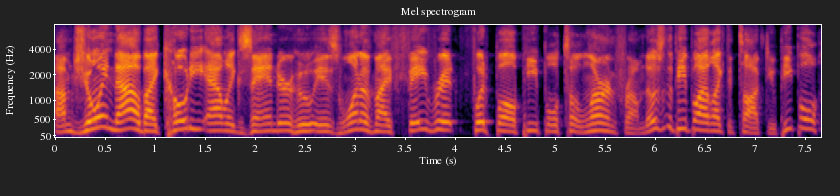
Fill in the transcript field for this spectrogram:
I'm joined now by Cody Alexander, who is one of my favorite football people to learn from. Those are the people I like to talk to, people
